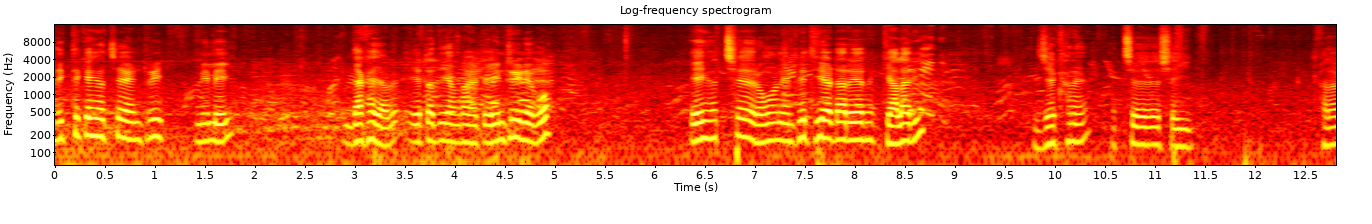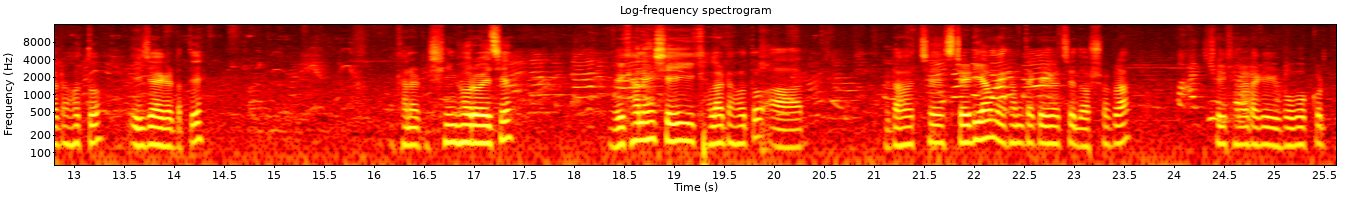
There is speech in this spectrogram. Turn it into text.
দিক থেকে হচ্ছে এন্ট্রি নিলেই দেখা যাবে। এটা দিয়ে আমরা একটা এন্ট্রি নেব। এই হচ্ছে রোমান এমফি থিয়েটারের গ্যালারি যেখানে হচ্ছে সেই খেলাটা হতো, এই জায়গাটাতে। এখানে একটা সিংহ রয়েছে। এখানে সেই খেলাটা হতো আর এটা হচ্ছে স্টেডিয়াম। এখান থেকেই হচ্ছে দর্শকরা সেই খেলাটাকে উপভোগ করত।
